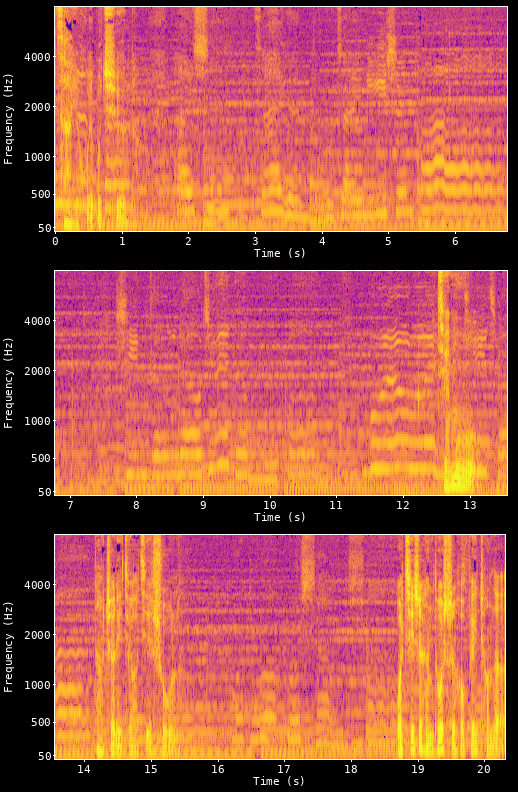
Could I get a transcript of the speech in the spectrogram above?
再也回不去了。节目到这里就要结束了。我其实很多时候非常的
